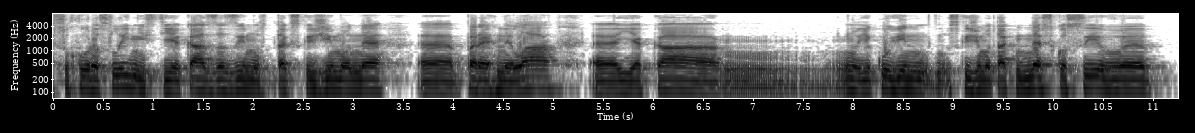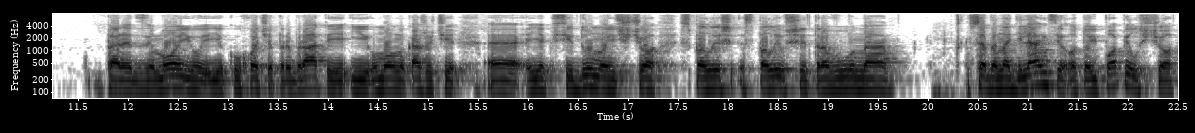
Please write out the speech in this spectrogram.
суху рослинність, яка за зиму, так скажімо, не е, перегнила, е, яка, ну, яку він, скажімо так, не скосив. е, Перед зимою, яку хоче прибрати, і, умовно кажучи, е, як всі думають, що спалиш, спаливши траву на в себе на ділянці, отой попіл, що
